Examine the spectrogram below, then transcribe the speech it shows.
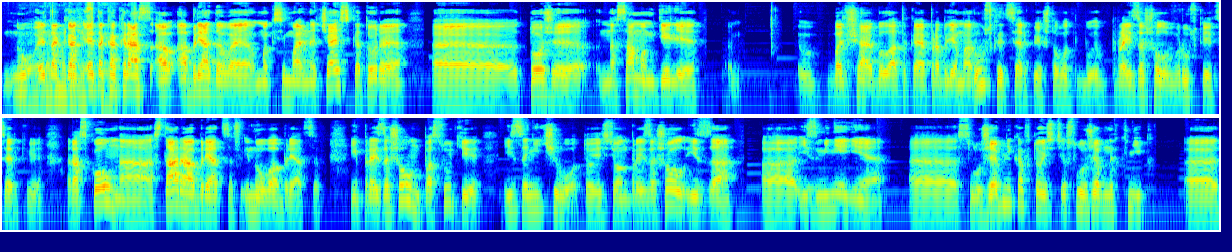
Ну, Э, это как, это как раз обрядовая максимальная часть, которая э, тоже на самом деле э, большая была такая проблема русской церкви, что вот произошел в русской церкви раскол на старообрядцев и новообрядцев. И произошел он, по сути, из-за ничего. То есть он произошел из-за э, изменения э, служебников, то есть служебных книг, э,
